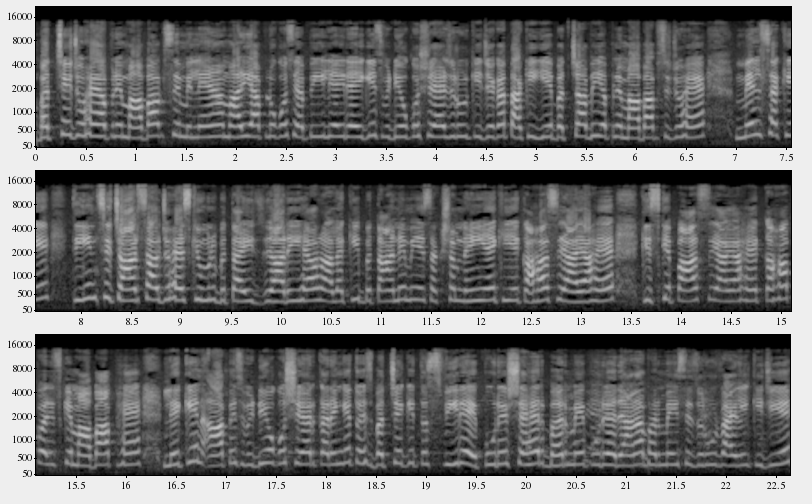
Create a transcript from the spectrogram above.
बच्चे जो है अपने माँ बाप से मिले हैं। हमारी आप लोगों से अपील यही रहेगी, इस वीडियो को शेयर ज़रूर कीजिएगा ताकि ये बच्चा भी अपने माँ बाप से जो है मिल सके। तीन से चार साल जो है इसकी उम्र बताई जा रही है और हालाँकि बताने में ये सक्षम नहीं है कि ये कहाँ से आया है, किसके पास से आया है, कहाँ पर इसके माँ बाप है। लेकिन आप इस वीडियो को शेयर करेंगे तो इस बच्चे की तस्वीरें पूरे शहर भर में, पूरे हरियाणा भर में इसे ज़रूर वायरल कीजिए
